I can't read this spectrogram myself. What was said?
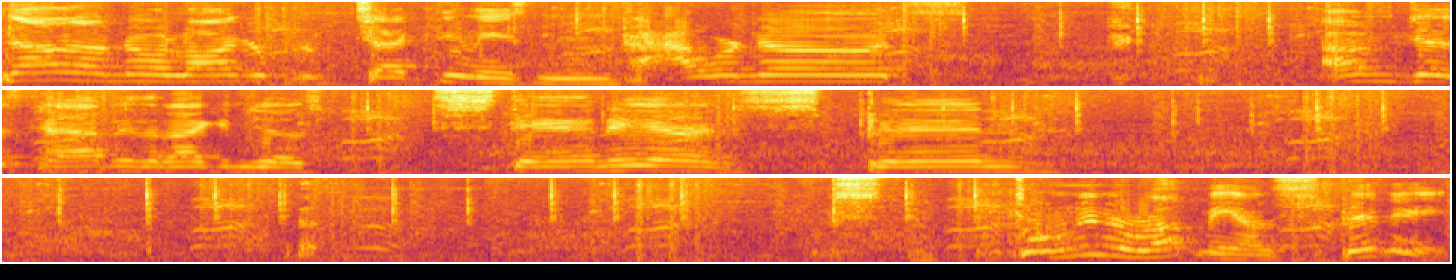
Now I'm no longer protecting these power nodes, I'm just happy that I can just stand here and spin. Don't interrupt me, I'm spinning.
